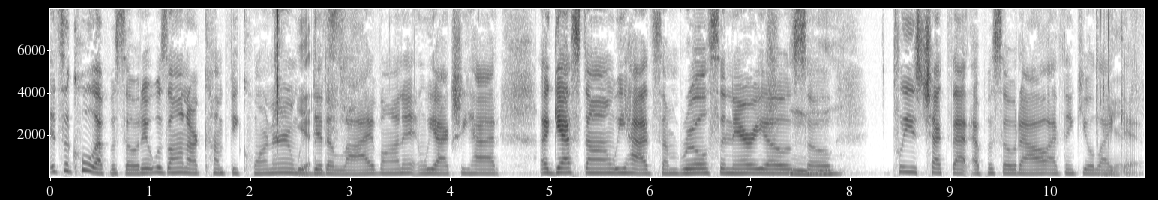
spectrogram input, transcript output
it's a cool episode. It was on our comfy corner and we did a live on it and we actually had a guest on. We had some real scenarios. So please check that episode out. I think you'll like Mm-hmm. Yes. it.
